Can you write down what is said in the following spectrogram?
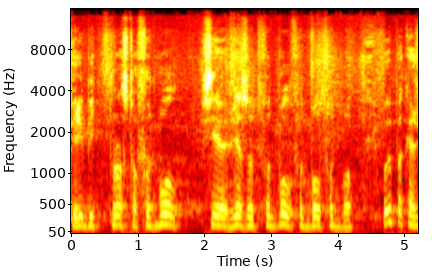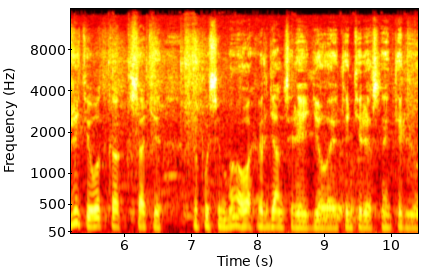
перебить просто футбол. Все лезут в футбол, футбол, футбол. Вы покажите, вот как, кстати, допустим, Аллах Вердян Сергей делает интересное интервью.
